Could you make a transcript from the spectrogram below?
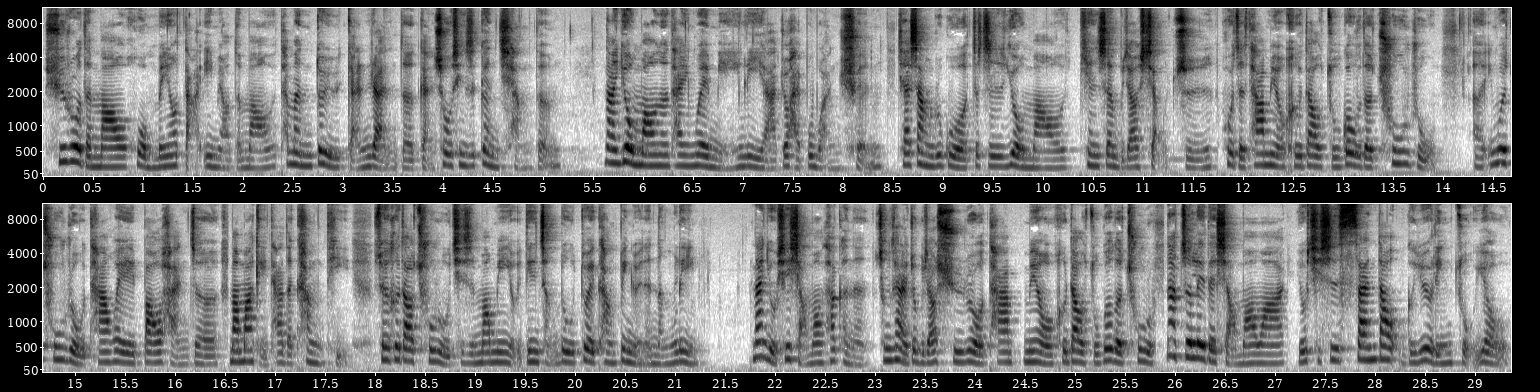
虚弱的猫或没有打疫苗的猫，它们对于感染的感受性是更强的。那幼猫呢，它因为免疫力啊就还不完全，加上如果这只幼猫天生比较小只，或者它没有喝到足够的初乳，呃，因为初乳它会包含着妈妈给它的抗体，所以喝到初乳，其实猫咪有一定程度对抗病原的能力。那有些小猫它可能生下来就比较虚弱，它没有喝到足够的初乳。那这类的小猫啊，尤其是三到五个月龄左右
